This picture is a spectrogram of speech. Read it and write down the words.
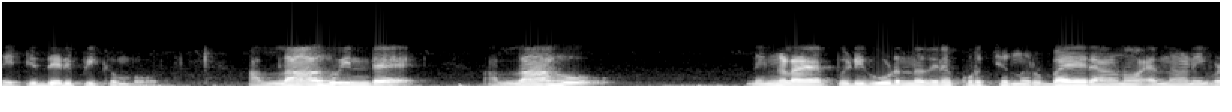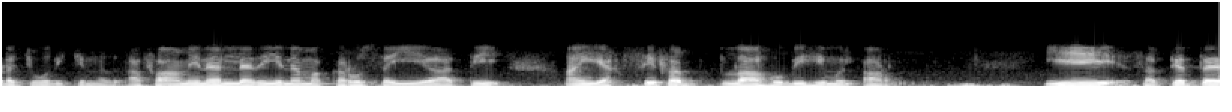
തെറ്റിദ്ധരിപ്പിക്കുമ്പോൾ അള്ളാഹുവിന്റെ അള്ളാഹു നിങ്ങളെ പിടികൂടുന്നതിനെക്കുറിച്ച് നിർഭയരാണോ എന്നാണ് ഇവിടെ ചോദിക്കുന്നത്. അഫാമിനല്ലദീന മക്കറുസയ്യാത്തി ഐ യക്സിഫല്ലാഹു ബിഹിമുൽ അർ ഈ സത്യത്തെ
